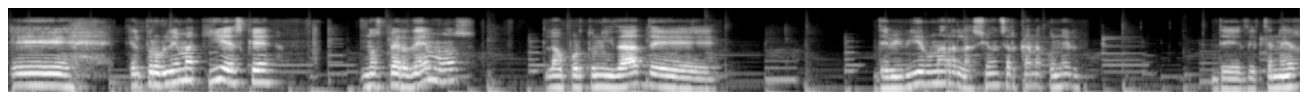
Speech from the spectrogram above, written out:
eh, el problema aquí es que nos perdemos la oportunidad de, de vivir una relación cercana con Él. De, de tener,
